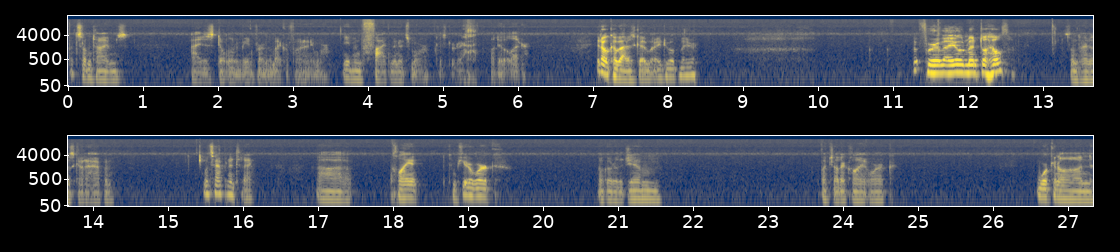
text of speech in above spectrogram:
But sometimes I just don't want to be in front of the microphone anymore. Even five minutes more. Just I'll do it later. It'll come out as good when I do it later. But for my own mental health, sometimes it's got to happen. What's happening today? Uh, client computer work. I'll go to the gym. A bunch of other client work. Working on.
